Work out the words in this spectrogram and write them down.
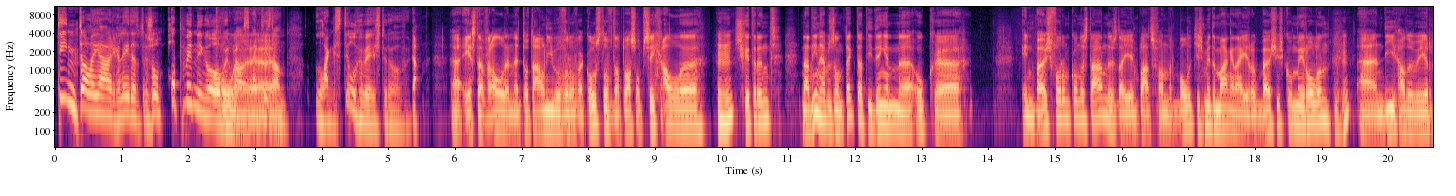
tientallen jaren geleden dat er zo'n opwinding over Oh, ja, was. En het is dan lang stil geweest erover. Ja. Eh, eerst en vooral een, een totaal nieuwe vorm van koolstof. Dat was op zich al eh, schitterend. Nadien hebben ze ontdekt dat die dingen eh, ook eh, in buisvorm konden staan. Dus dat je in plaats van er bolletjes mee te maken, dat je er ook buisjes kon mee rollen. En die hadden weer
